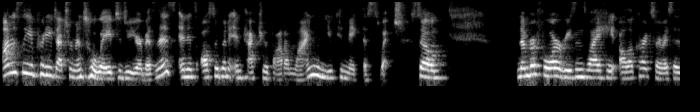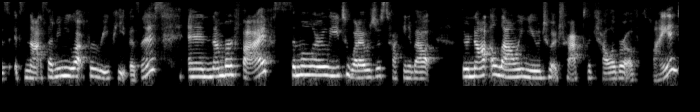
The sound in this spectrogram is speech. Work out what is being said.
honestly a pretty detrimental way to do your business. And it's also going to impact your bottom line when you can make this switch. So, Number four, reasons why I hate a la carte services, it's not setting you up for repeat business. And number five, similarly to what I was just talking about, they're not allowing you to attract the caliber of client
